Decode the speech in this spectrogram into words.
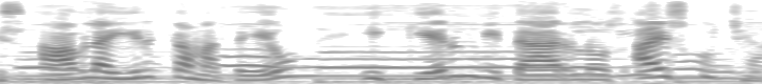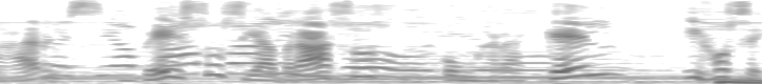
Les habla Irka Mateo y quiero invitarlos a escuchar Besos y Abrazos con Raquel y José.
